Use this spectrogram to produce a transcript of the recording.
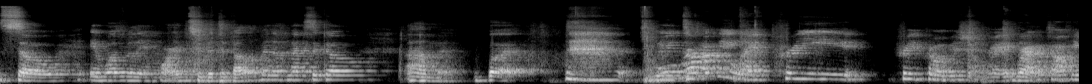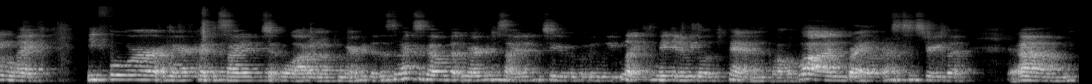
so it was really important to the development of Mexico. Um, but I mean, we're talking like pre pre prohibition, right? Right. We're talking like before America decided to. Well, I don't know if America did this in Mexico, but America decided to like make it illegal in Japan and blah blah blah, and Right. the rest is history. But um,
